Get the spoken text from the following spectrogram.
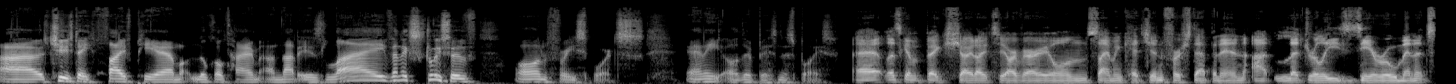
Uh, Tuesday, 5 p.m. local time, and that is live and exclusive on Free Sports. Any other business, boys? Uh, let's give a big shout out to our very own Simon Kitchen for stepping in at literally zero minutes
